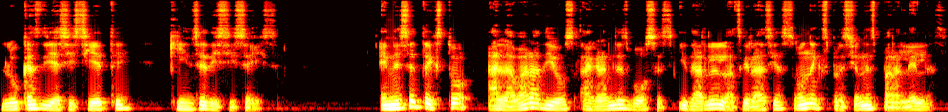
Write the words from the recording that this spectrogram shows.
Lucas 17, 15, 16. En ese texto, alabar a Dios a grandes voces y darle las gracias son expresiones paralelas.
